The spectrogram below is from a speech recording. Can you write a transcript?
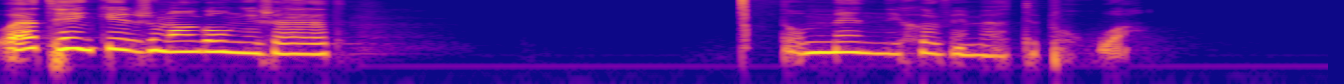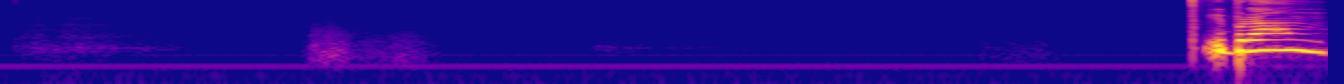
Och jag tänker så många gånger så här att de människor vi möter på. Ibland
